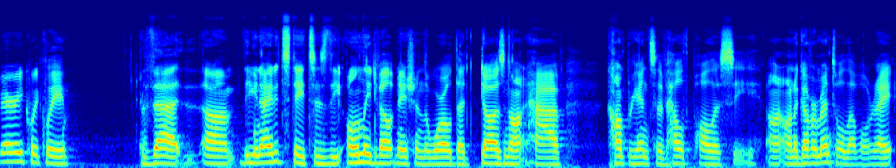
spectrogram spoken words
very quickly that um, the United States is the only developed nation in the world that does not have comprehensive health policy on, on a governmental level, right?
